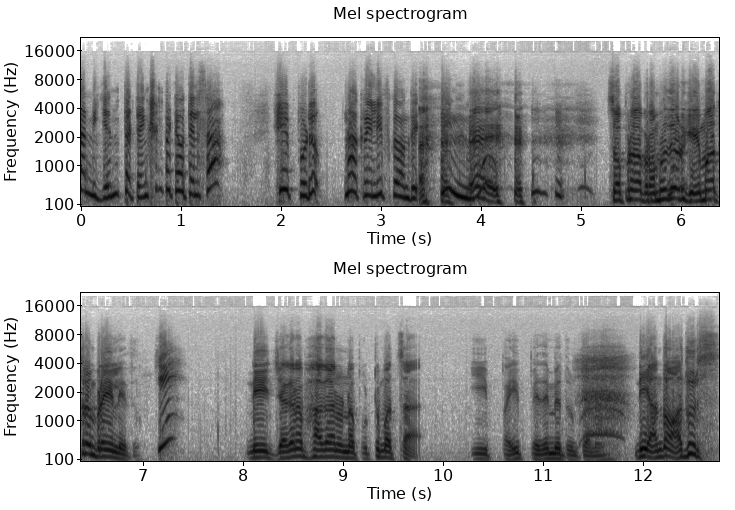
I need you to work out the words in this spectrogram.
నన్ను ఎంత టెన్షన్ పెట్టావో తెలుసా? ఇప్పుడు నాకు రిలీఫ్గా ఉంది. ఏయ్, స్వప్న బ్రహ్మదేవుడికి ఏమాత్రం బ్రెయిన్ లేదు. ఏ? నీ జగన భాగానున్న పుట్టుమచ్చ ఈ పై పెద మీద ఉంటాను నీ అందం అదుర్స్.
